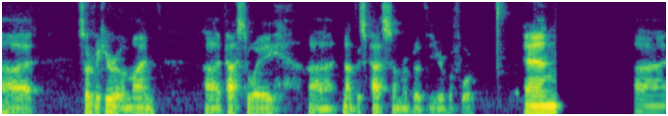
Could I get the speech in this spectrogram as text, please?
Uh, sort of a hero of mine. Uh, passed away uh, not this past summer, but the year before. And uh,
